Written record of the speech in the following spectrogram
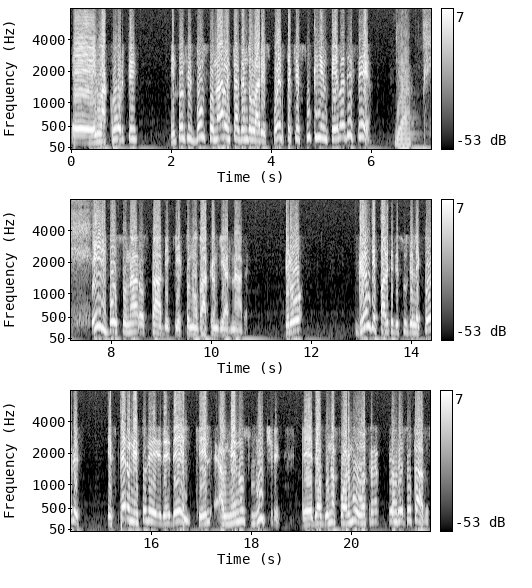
eh, en la corte. Entonces Bolsonaro está dando la respuesta que su clientela desea. Ya. Él, Bolsonaro, sabe que esto no va a cambiar nada. Pero grande parte de sus electores esperan esto de, él, que él al menos luche eh, de alguna forma u otra los resultados.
